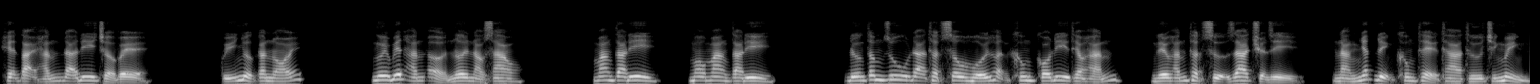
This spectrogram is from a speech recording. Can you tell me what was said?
hiện tại hắn đã đi trở về. Quý nhược căn nói. Ngươi biết hắn ở nơi nào sao? Mang ta đi, mau mang ta đi. Đường tâm du đã thật sâu hối hận không có đi theo hắn, nếu hắn thật sự ra chuyện gì, nàng nhất định không thể tha thứ chính mình.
